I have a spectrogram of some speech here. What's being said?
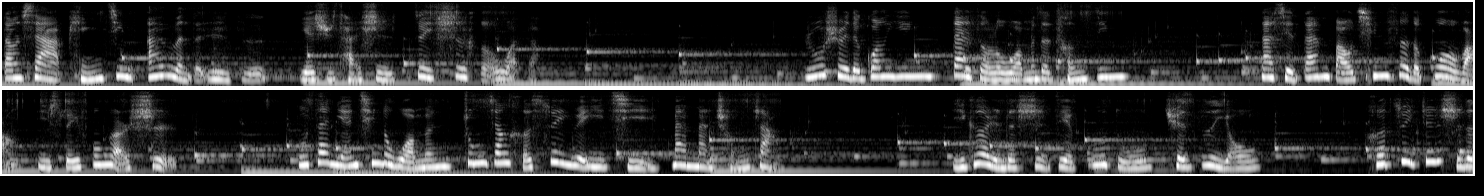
当下平静安稳的日子，也许才是最适合我的。如水的光阴带走了我们的曾经。那些单薄青涩的过往已随风而逝，不再年轻的我们终将和岁月一起慢慢成长。一个人的世界孤独却自由，和最真实的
